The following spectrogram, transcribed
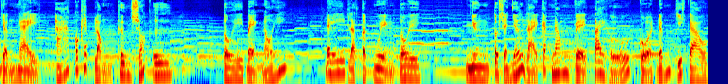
giận Ngài há có khép lòng thương xót ư? Tôi bèn nói, đây là tật nguyền tôi, nhưng tôi sẽ nhớ lại các năm về tai hữu của đấng chí cao.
